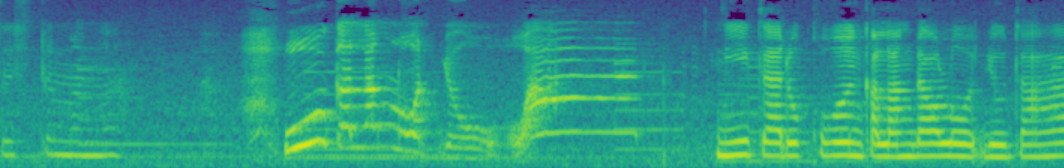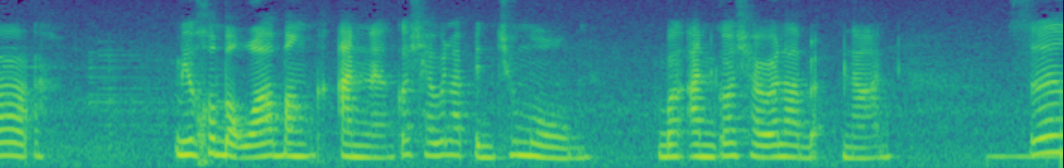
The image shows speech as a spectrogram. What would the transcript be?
system on the อู้กำลังโหลดอยู่ว้านี่จ้าทุกคนกำลังดาวน์โหลดอยู่จ้า มีคนบอกว่าบางอันนะก็ใช้เวลาเป็นชั่วโมง บางอันก็ใช้เวลาแบบนาน ซึ่ง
